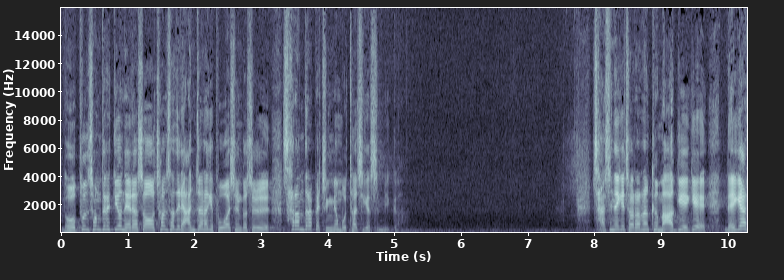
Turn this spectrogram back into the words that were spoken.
높은 성들에 뛰어내려서 천사들이 안전하게 보호하시는 것을 사람들 앞에 증명 못 하시겠습니까? 자신에게 절하는 그 마귀에게 내가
